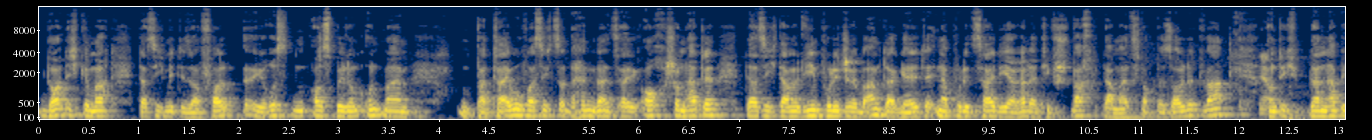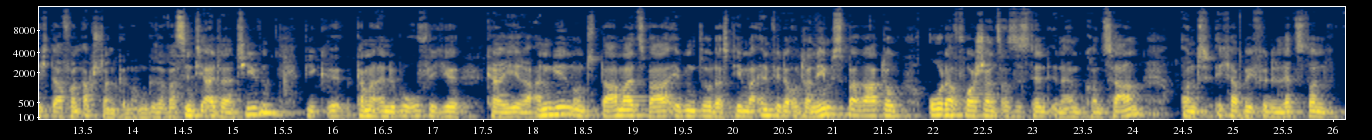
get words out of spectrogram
deutlich gemacht, dass ich mit dieser Volljuristenausbildung und meinem ein Parteibuch, was ich auch schon hatte, dass ich damit wie ein politischer Beamter gelte in der Polizei, die ja relativ schwach damals noch besoldet war. Ja. Und ich, dann habe ich davon Abstand genommen und gesagt, was sind die Alternativen? Wie kann man eine berufliche Karriere angehen? Und damals war eben so das Thema entweder Unternehmensberatung oder Vorstandsassistent in einem Konzern. Und ich habe mich für den letzteren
